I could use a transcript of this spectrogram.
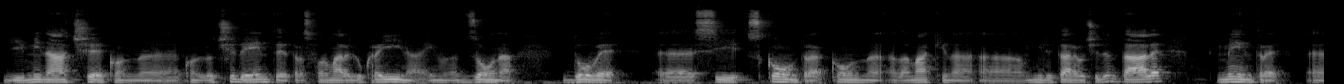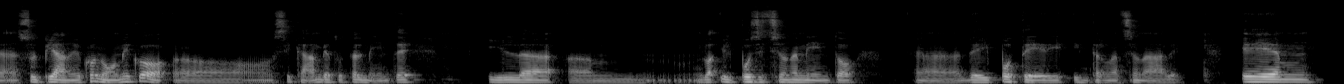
di minacce con, uh, con l'Occidente, trasformare l'Ucraina in una zona dove uh, si scontra con la macchina militare occidentale, mentre sul piano economico si cambia totalmente il, um, il posizionamento eh, dei poteri internazionali. E, um,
